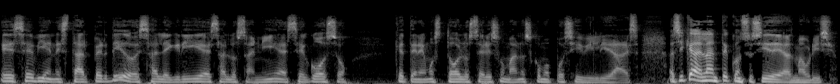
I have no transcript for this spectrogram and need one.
ese bienestar perdido, esa alegría, esa lozanía, ese gozo que tenemos todos los seres humanos como posibilidades. Así que adelante con sus ideas, Mauricio.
